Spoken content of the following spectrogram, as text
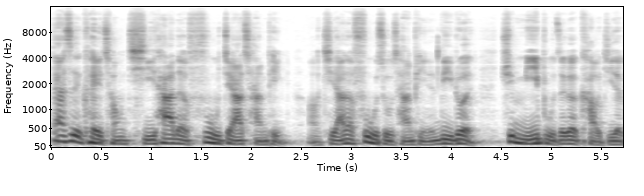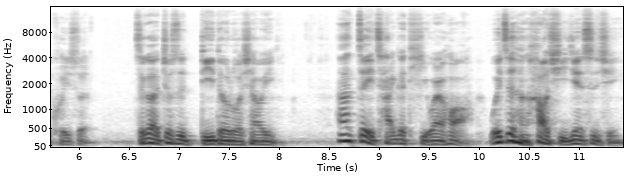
但是可以从其他的附加产品啊、其他的附属产品的利润去弥补这个烤鸡的亏损。这个就是狄德罗效应。那这里插一个题外话，我一直很好奇一件事情，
